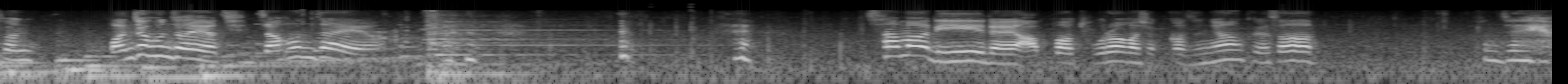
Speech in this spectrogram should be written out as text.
전 완전 혼자예요. 진짜 혼자예요. 3월 2일에 아빠 돌아가셨거든요. 그래서 혼자예요.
